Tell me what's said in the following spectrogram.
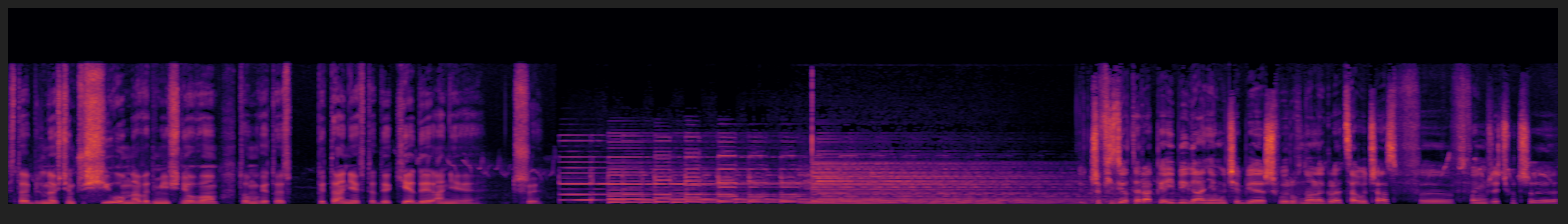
stabilnością, czy siłą nawet mięśniową, to mówię, to jest pytanie wtedy kiedy, a nie czy. Czy fizjoterapia i bieganie u Ciebie szły równolegle cały czas w, w Twoim życiu, czy...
